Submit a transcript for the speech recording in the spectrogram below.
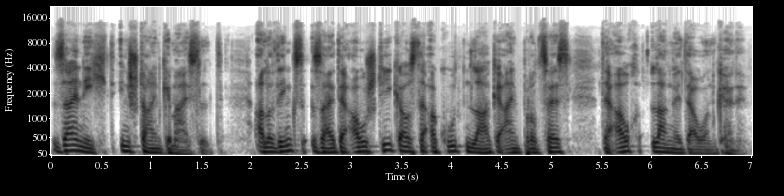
sei nicht in Stein gemeißelt. Allerdings sei der Ausstieg aus der akuten Lage ein Prozess, der auch lange dauern könne.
